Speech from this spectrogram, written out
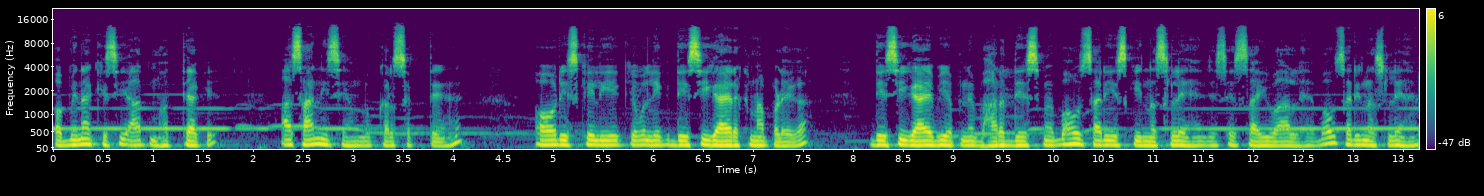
और बिना किसी आत्महत्या के आसानी से हम लोग कर सकते हैं। और इसके लिए केवल एक देसी गाय रखना पड़ेगा। देसी गाय भी अपने भारत देश में बहुत सारी इसकी नस्लें हैं, जैसे साहिवाल है, बहुत सारी नस्लें हैं,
